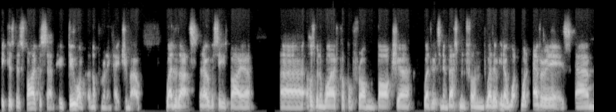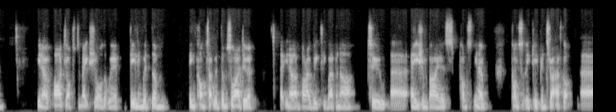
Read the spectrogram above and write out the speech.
because there's 5% who do want an up and running HMO. whether that's an overseas buyer, uh, a husband and wife couple from Berkshire, whether it's an investment fund, whether you know what whatever it is. Um, you know, our job's to make sure that we're dealing with them, in contact with them. So I do a, you know a bi-weekly webinar to uh, Asian buyers, const, you know, constantly keeping track. I've got uh,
